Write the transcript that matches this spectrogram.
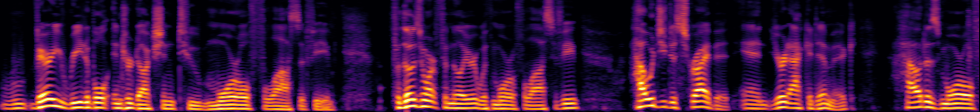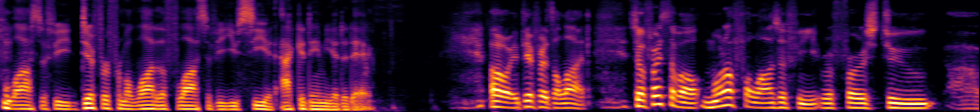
very readable introduction to moral philosophy. For those who aren't familiar with moral philosophy, how would you describe it? And you're an academic. How does moral philosophy differ from a lot of the philosophy you see in academia today? Oh, it differs a lot. So, first of all, moral philosophy refers to, uh,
